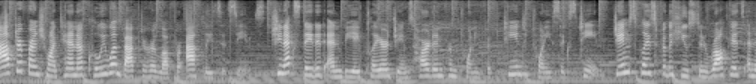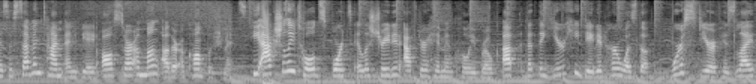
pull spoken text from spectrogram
After French Montana, Khloe went back to her love for athletes, it seems. She next dated NBA player James Harden from 2015 to 2016. James plays for the Houston Rockets and is a seven-time NBA All-Star among other accomplishments. He actually told Sports Illustrated after him and Khloe broke up that the year he dated her was the worst year of his life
